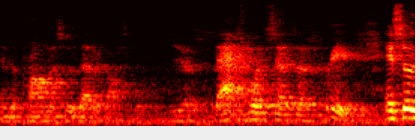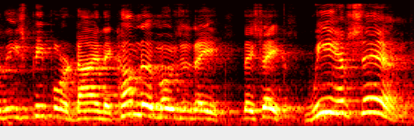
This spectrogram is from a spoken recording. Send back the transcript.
and the promise of that gospel. Yes. That's what sets us free. And so these people are dying. They come to Moses, they, they say, We have sinned.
